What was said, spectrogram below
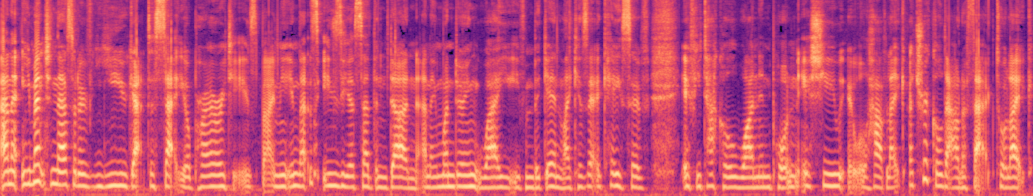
And you mentioned there sort of you get to set your priorities, but I mean, that's easier said than done. And I'm wondering where you even begin. Like, is it a case of if you tackle one important issue, it will have like a trickle down effect or like,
